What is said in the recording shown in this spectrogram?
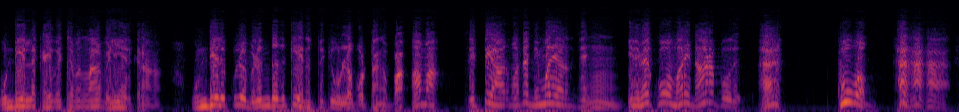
உண்டியல்ல கை வச்சவன்லாம் வெளியே இருக்கிறான். உண்டியலுக்குள்ள விழுந்ததுக்கு என்ன தூக்கி உள்ள போட்டாங்கப்பா. ஆமா. சிட்டி ஆறு மாசம் நிம்மதியா இருந்துச்சு. இனிமே கூவம் மாதிரி நார போகுது? கூவம்.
